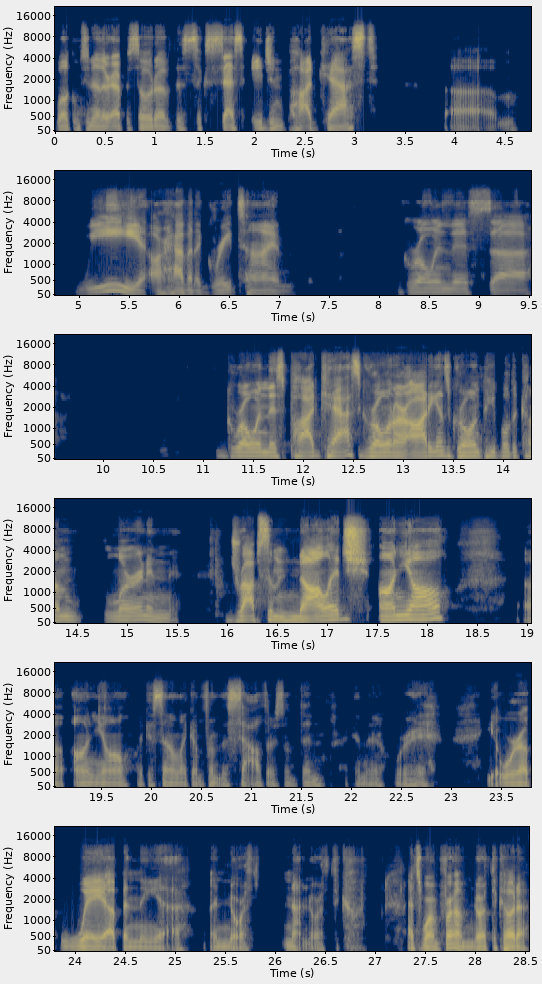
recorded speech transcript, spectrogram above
Welcome to another episode of the Success Agent Podcast. Um, we are having a great time growing this uh, growing this podcast, growing our audience, growing people to come learn and drop some knowledge on y'all. Uh, on y'all, like I sound like I'm from the south or something, and we're yeah we're up way up in the uh, north, not North Dakota. That's where I'm from, North Dakota.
